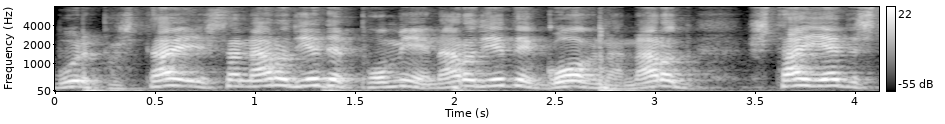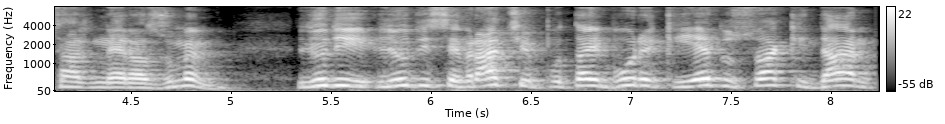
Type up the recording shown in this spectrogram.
bure. Pa šta je, šta narod jede pomije, narod jede govna, narod šta jede, šta ne razumem. Ljudi, ljudi se vraćaju po taj burek i jedu svaki dan,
